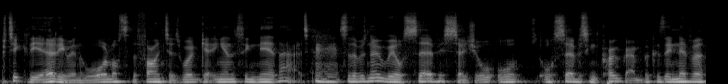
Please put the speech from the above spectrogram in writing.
particularly earlier in the war, a lot of the fighters weren't getting anything near that. Mm-hmm. So there was no real service schedule or, or servicing program because they never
